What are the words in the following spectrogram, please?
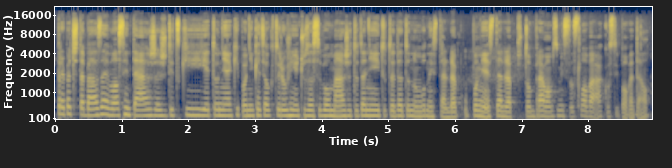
prepač, tá báza je vlastne tá, že vždycky je to nejaký podnikateľ, ktorý už niečo za sebou má, že teda nie je to teda ten úvodný startup, úplne startup v tom pravom zmysle slova, ako si povedal.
